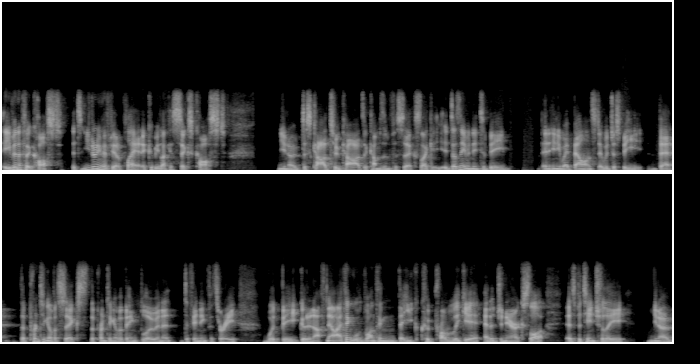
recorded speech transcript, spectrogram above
even if it costs, it's you don't even have to be able to play it. It could be like a six cost, you know, discard two cards. It comes in for six. Like it doesn't even need to be in any way balanced. It would just be that the printing of a six, the printing of it being blue and it defending for three would be good enough. Now, I think one thing that you could probably get at a generic slot is potentially you know,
